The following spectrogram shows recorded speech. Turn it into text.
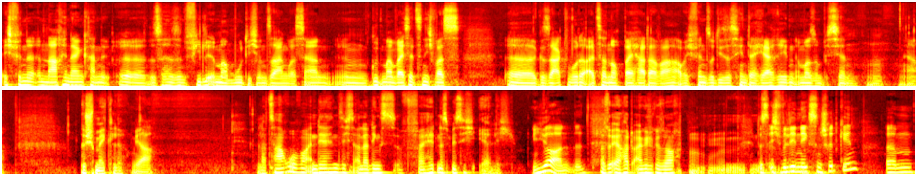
Ich finde, im Nachhinein kann, äh, sind viele immer mutig und sagen was. Ja. Ähm, Gut, man weiß jetzt nicht, was äh, gesagt wurde, als er noch bei Hertha war, aber ich finde so dieses Hinterherreden immer so ein bisschen, hm, ja, Geschmäckle. ja. Lazaro war in der Hinsicht allerdings verhältnismäßig ehrlich. Ja, Also er hat eigentlich gesagt, das, ich will den nächsten Schritt gehen. Ähm,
